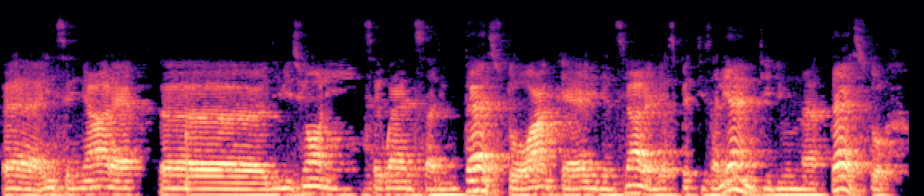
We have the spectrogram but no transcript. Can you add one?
eh, insegnare eh, divisioni in sequenza di un testo anche evidenziare gli aspetti salienti di un testo,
